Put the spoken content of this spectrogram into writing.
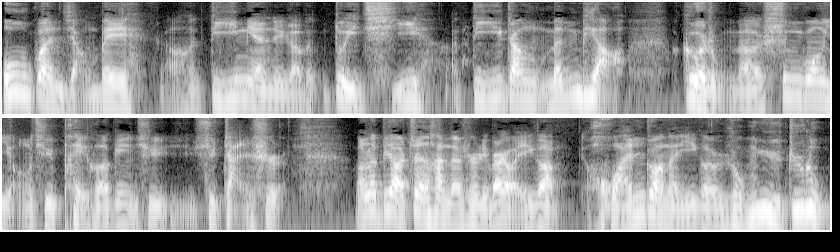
欧冠奖杯，然后第一面这个队旗啊，第一张门票，各种的声光影去配合给你去去展示。完了，比较震撼的是里边有一个环状的一个荣誉之路，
